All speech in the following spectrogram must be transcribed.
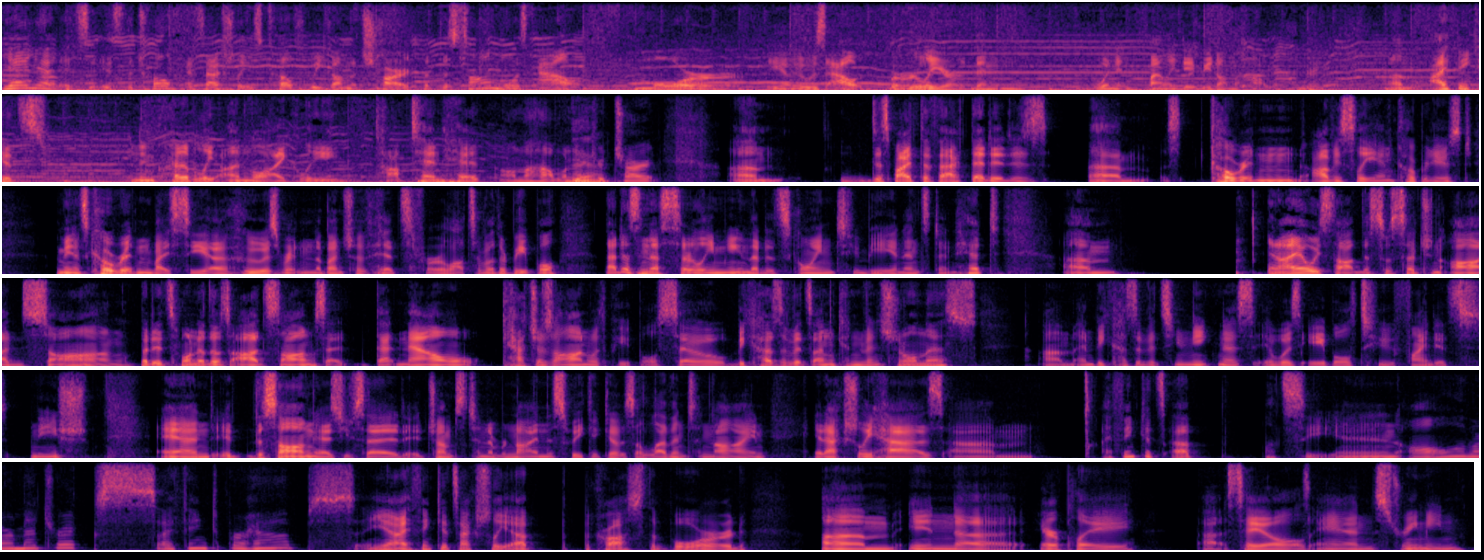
Yeah, yeah, it's it's the twelfth. It's actually its twelfth week on the chart, but the song was out more. You know, it was out earlier than when it finally debuted on the Hot 100. Um, I think it's an incredibly unlikely top 10 hit on the Hot 100 Yeah. chart, um, despite the fact that it is um, co-written, obviously, and co-produced. I mean, it's co-written by Sia, who has written a bunch of hits for lots of other people. That doesn't necessarily mean that it's going to be an instant hit. Um, and I always thought this was such an odd song, but it's one of those odd songs that that now catches on with people. So because of its unconventionalness um, and because of its uniqueness, it was able to find its niche. And it, the song, as you said, it jumps to number nine this week. It goes eleven to nine. It actually has, um, I think it's up. Let's see, in all of our metrics, I think perhaps, yeah, I think it's actually up across the board um, in uh, airplay uh, sales and streaming.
